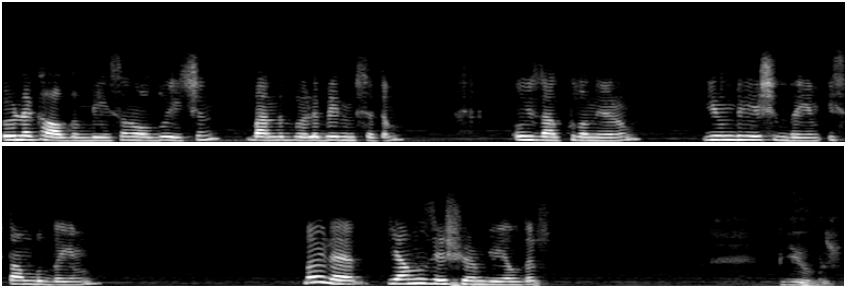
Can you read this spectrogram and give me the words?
örnek aldığım bir insan olduğu için ben de böyle benimsedim. O yüzden kullanıyorum. 21 yaşındayım, İstanbul'dayım. Böyle yalnız yaşıyorum bir yıldır. Bir yıldır.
